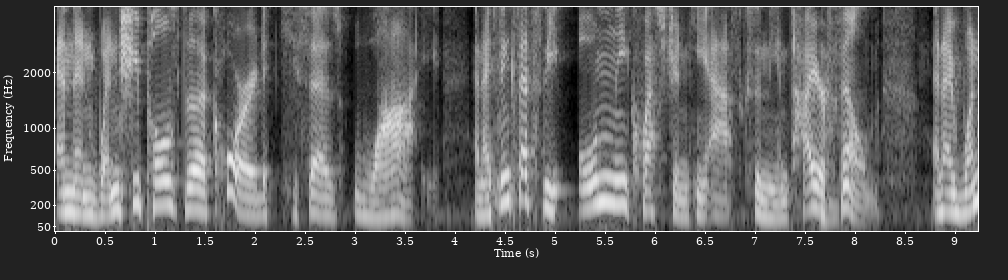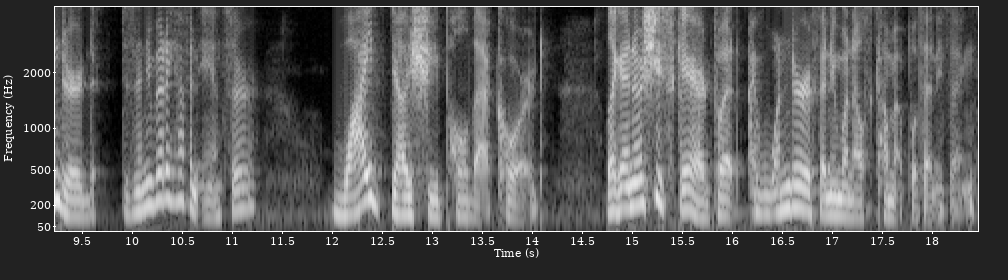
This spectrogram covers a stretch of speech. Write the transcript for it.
And then when she pulls the cord, he says, Why? And I think that's the only question he asks in the entire film. And I wondered, does anybody have an answer? Why does she pull that cord? Like I know she's scared, but I wonder if anyone else come up with anything.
